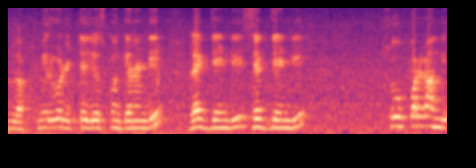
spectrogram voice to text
ఇందా మీరు కూడా ఇట్టే చేసుకొని తినండి. లైక్ చేయండి షేర్ చేయండి. సూపర్గా ఉంది.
